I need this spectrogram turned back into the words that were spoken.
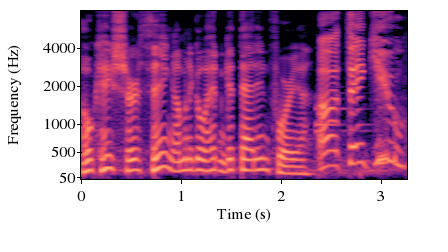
Okay, sure thing. I'm gonna go ahead and get that in for you. Uh, thank you.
